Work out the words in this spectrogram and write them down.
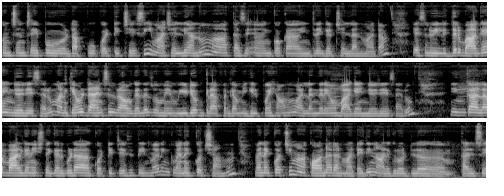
కొంచెం సేపు డప్పు కొట్టించేసి మా చెల్లి అను మా కజిన్ ఇంకొక ఇంటి దగ్గర చెల్లి అనమాట అసలు వీళ్ళిద్దరు బాగా ఎంజాయ్ చేశారు. మనకేమో డ్యాన్సులు రావు కదా సో మేము వీడియోగ్రాఫర్గా మిగిలిపోయాము. వాళ్ళందరూ ఏమో బాగా ఎంజాయ్ చేశారు. ఇంకా అలా బాల్ గణేష్ దగ్గర కూడా కొట్టించేసి తిన్నారు ఇంక వెనక్కి వచ్చాము వెనక్కి వచ్చి మా కార్నర్ అనమాట ఇది. నాలుగు రోడ్ల కలిసే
